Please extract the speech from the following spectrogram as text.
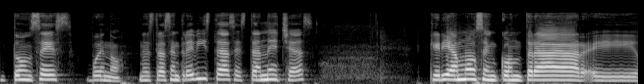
Entonces, bueno, nuestras entrevistas están hechas. Queríamos encontrar eh,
